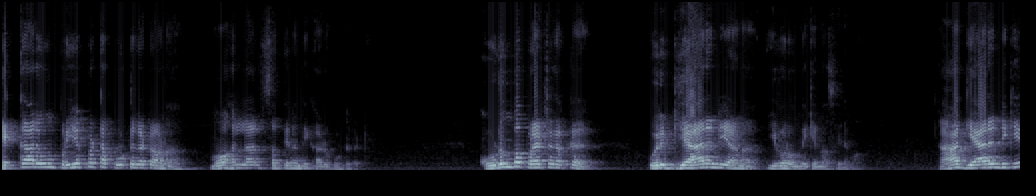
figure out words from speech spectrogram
എക്കാലവും പ്രിയപ്പെട്ട കൂട്ടുകെട്ടാണ് മോഹൻലാൽ സത്യനന്തിക്കാട് കൂട്ടുകെട്ട്. കുടുംബ പ്രേക്ഷകർക്ക് ഒരു ഗ്യാരണ്ടിയാണ് ഇവർ ഒന്നിക്കുന്ന സിനിമ. ആ ഗ്യാരണ്ടിക്ക്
